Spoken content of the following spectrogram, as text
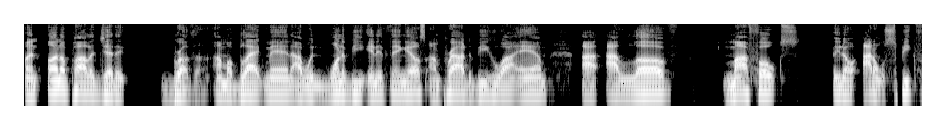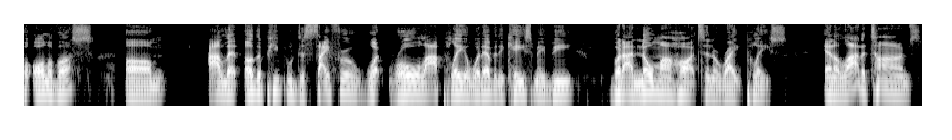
an unapologetic brother. I'm a black man. I wouldn't want to be anything else. I'm proud to be who I am. I, I love my folks. You know, I don't speak for all of us. Um, I let other people decipher what role I play or whatever the case may be, but I know my heart's in the right place. And a lot of times,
